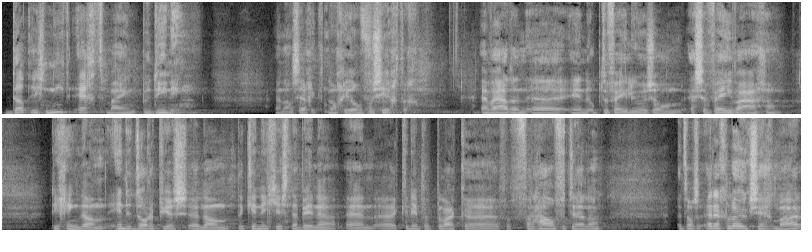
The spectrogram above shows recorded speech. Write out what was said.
dat is niet echt mijn bediening. En dan zeg ik het nog heel voorzichtig. En we hadden uh, in, op de Veluwe zo'n SCV-wagen. Die ging dan in de dorpjes en dan de kindertjes naar binnen en uh, knippen, plakken, verhaal vertellen. Het was erg leuk, zeg maar,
